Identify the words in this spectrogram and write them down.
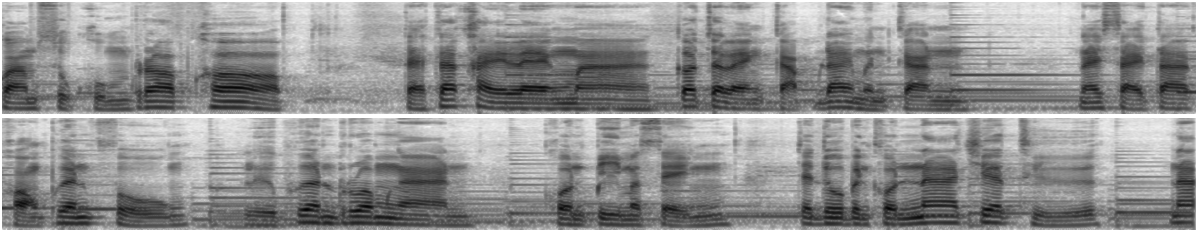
ความสุขุมรอบคอบ แต่ถ้าใครแรงมาก็จะแรงกลับได้เหมือนกัน ในสายตาของเพื่อนฝูง หรือเพื่อนร่วมงาน คนปีมะเสงจะดูเป็นคนน่าเชื่อถือ น่า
